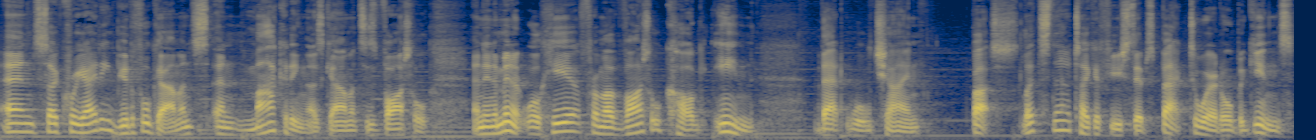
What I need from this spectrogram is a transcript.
And so creating beautiful garments and marketing those garments is vital. And in a minute, we'll hear from a vital cog in that wool chain. But let's now take a few steps back to where it all begins.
